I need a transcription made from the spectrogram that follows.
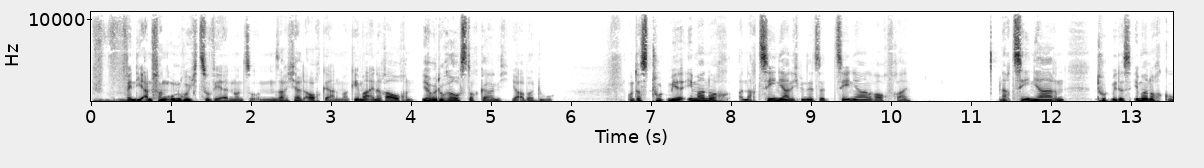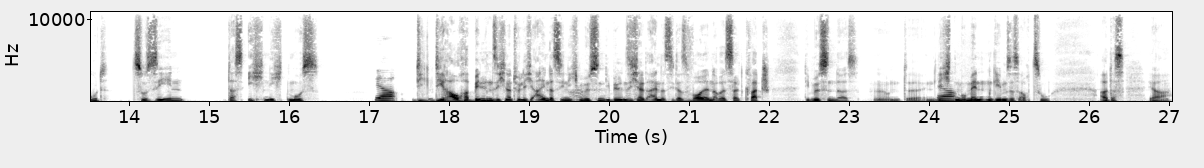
wenn die anfangen unruhig zu werden und so, dann sage ich halt auch gerne mal, geh mal eine rauchen. Ja, aber du rauchst doch gar nicht. Ja, aber du. Und das tut mir immer noch nach zehn Jahren, ich bin jetzt seit zehn Jahren rauchfrei, nach zehn Jahren tut mir das immer noch gut zu sehen, dass ich nicht muss. Ja. Die, die Raucher bilden sich natürlich ein, dass sie nicht müssen. Die bilden sich halt ein, dass sie das wollen, aber es ist halt Quatsch. Die müssen das. Und äh, in lichten ja. Momenten geben sie es auch zu. Aber das, ja.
